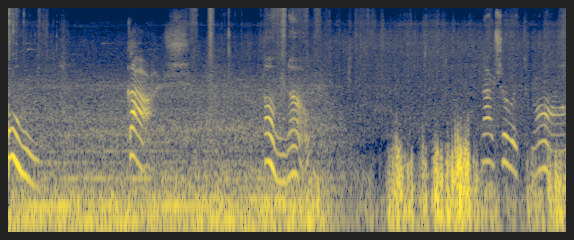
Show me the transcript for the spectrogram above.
Oh, gosh. Oh no. Not sure what's wrong.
